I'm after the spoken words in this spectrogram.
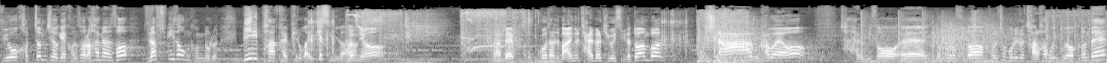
주요 거점 지역에 건설을 하면서 드랍십 이동 경로를 미리 파악할 필요가 있겠습니다. 그럼요. 자, 맵 곳곳 아주 마인으로 잘 밝히고 있습니다. 또 한번 혹시나 하고 가봐요. 자 여기서 예, 연보 선수가 벌처몰이를 잘 하고 있고요. 그런데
